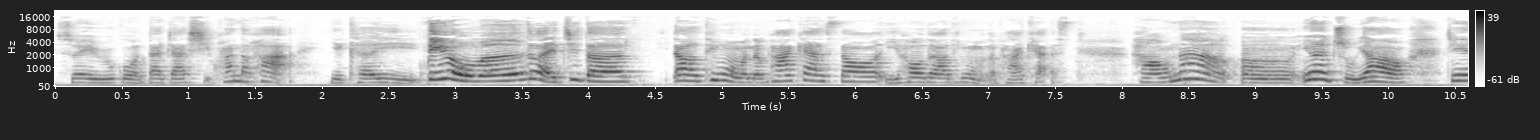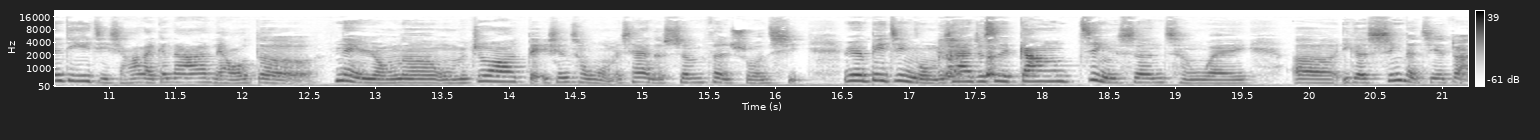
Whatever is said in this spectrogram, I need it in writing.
所以如果大家喜欢的话，也可以订阅我们。对，记得要听我们的 podcast 哦，以后都要听我们的 podcast。好，那嗯，因为主要今天第一集想要来跟大家聊的内容呢，我们就要得先从我们现在的身份说起，因为毕竟我们现在就是刚晋升成为呃一个新的阶段，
